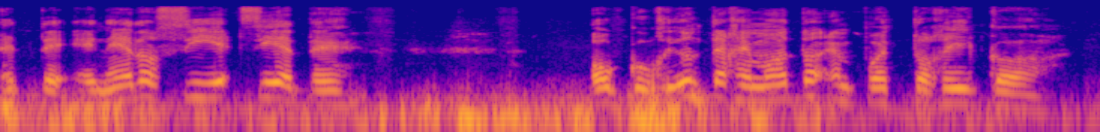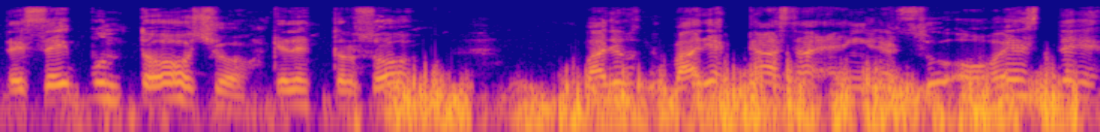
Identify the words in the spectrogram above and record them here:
este enero 7, ocurrió un terremoto en Puerto Rico de 6.8 que destrozó varios, varias casas en el suroeste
